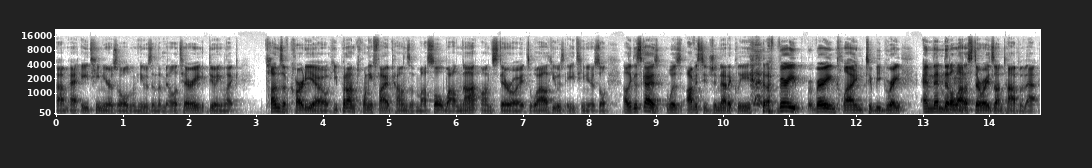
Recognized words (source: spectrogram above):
um, at 18 years old when he was in the military doing like tons of cardio. He put on 25 pounds of muscle while not on steroids while he was 18 years old. Like this guy was obviously genetically very, very inclined to be great, and then did a lot of steroids on top of that.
